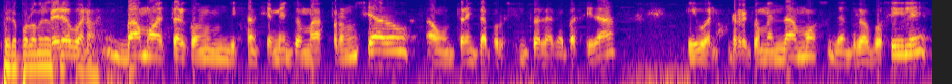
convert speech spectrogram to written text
pero por lo menos... Pero bueno, vamos a estar con un distanciamiento más pronunciado, a un 30% de la capacidad. Y bueno, recomendamos dentro de lo posible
